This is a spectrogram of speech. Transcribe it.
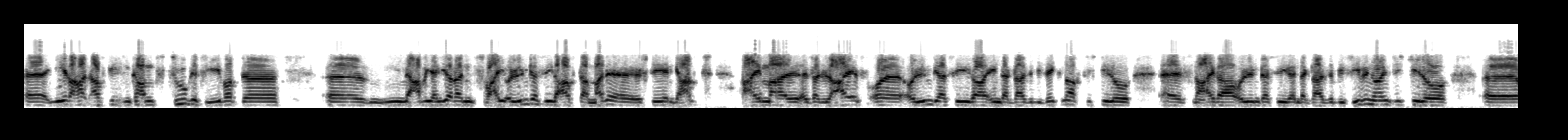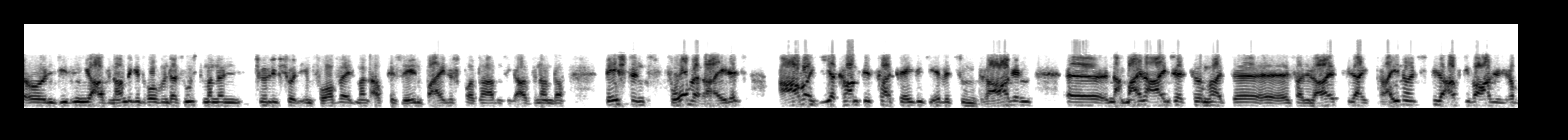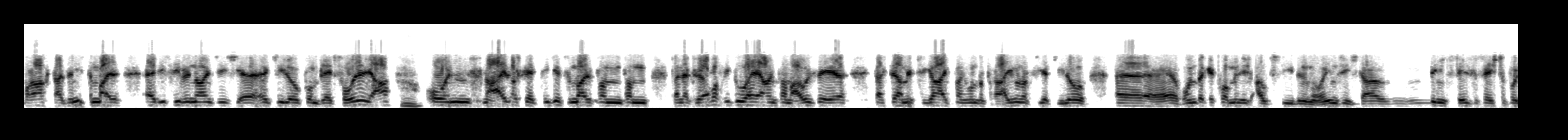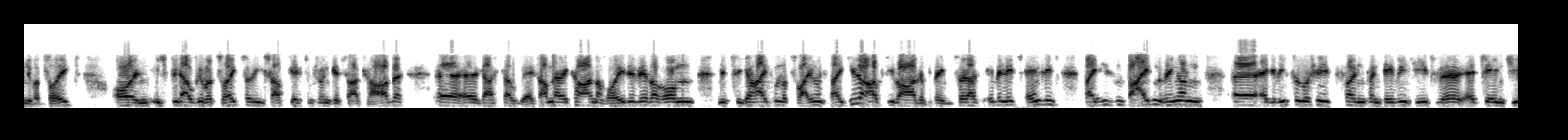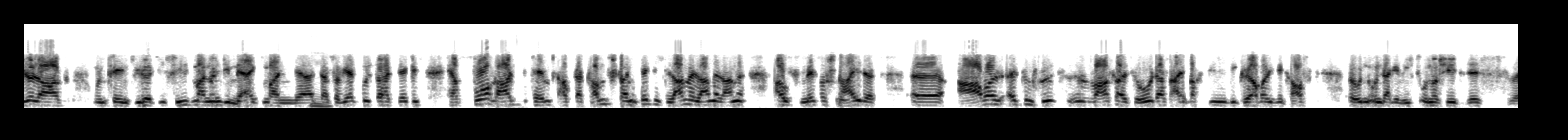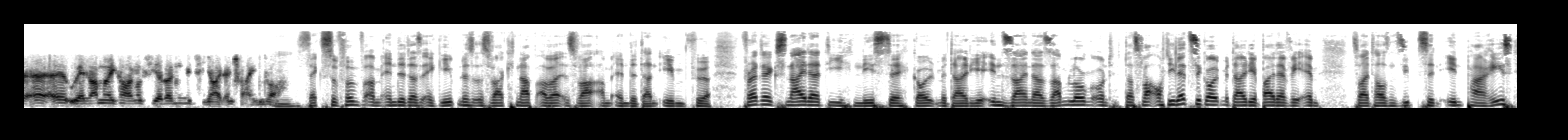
Äh, jeder hat auf diesen Kampf zugefiebert. Äh, äh, wir haben ja hier dann zwei Olympiasieger auf der Matte äh, stehen gehabt. Einmal Sadulaev, äh, Olympiasieger in der Klasse bis 86 Kilo, äh, Snyder, Olympiasieger in der Klasse bis 97 Kilo. Äh, und die sind hier aufeinander getroffen. Das wusste man natürlich schon im Vorfeld. Man hat auch gesehen, beide Sportler haben sich aufeinander bestens vorbereitet. Aber hier kam es jetzt tatsächlich eben zum Tragen. Äh, nach meiner Einschätzung hat äh, Sadulaev vielleicht 93 Kilo auf die Waage gebracht, also nicht einmal äh, die 97 äh, Kilo komplett voll, ja. Mhm. Und Snyder schätze ich jetzt mal vom, vom, von der Körperfigur her und vom Aussehen, dass der mit Sicherheit von 103, 104 Kilo äh, runtergekommen ist auf 97. Da bin ich felsenfest davon überzeugt. Und ich bin auch überzeugt, so wie ich es auch gestern schon gesagt habe, äh, dass der US-Amerikaner heute wiederum mit Sicherheit 102 und 3 Kilo auf die Waage bringt, sodass eben letztendlich bei diesen beiden Ringern äh, ein Gewichtsunterschied von, von definitiv äh, 10 Kilo lag und 10 Kilo, die sieht man und die merkt man. Ja. Mhm. Der Sowjetmuster hat wirklich hervorragend gekämpft, auch der Kampf stand wirklich lange, lange, lange auf Messerschneide. Äh, aber äh, zum Schluss äh, war es halt so, dass einfach die, die körperliche Kraft und, und der Gewichtsunterschied des äh, US-Amerikaners hier dann mit Sicherheit entscheidend war. 6 mhm. zu 5 am Ende das Ergebnis. Es war knapp, aber es war am Ende dann eben für Frederick Snyder die nächste Goldmedaille in seiner Sammlung. Und das war auch die letzte Goldmedaille bei der WM 2017 in Paris.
